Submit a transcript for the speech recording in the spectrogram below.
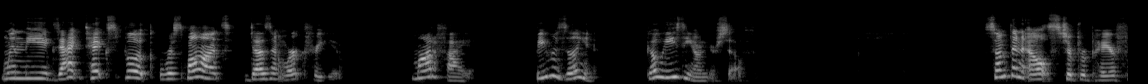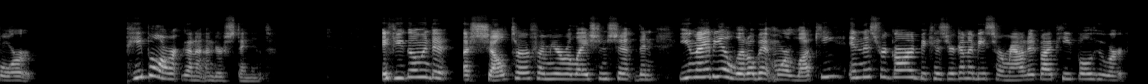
when the exact textbook response doesn't work for you. Modify it. Be resilient. Go easy on yourself. Something else to prepare for people aren't going to understand. If you go into a shelter from your relationship, then you may be a little bit more lucky in this regard because you're going to be surrounded by people who are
